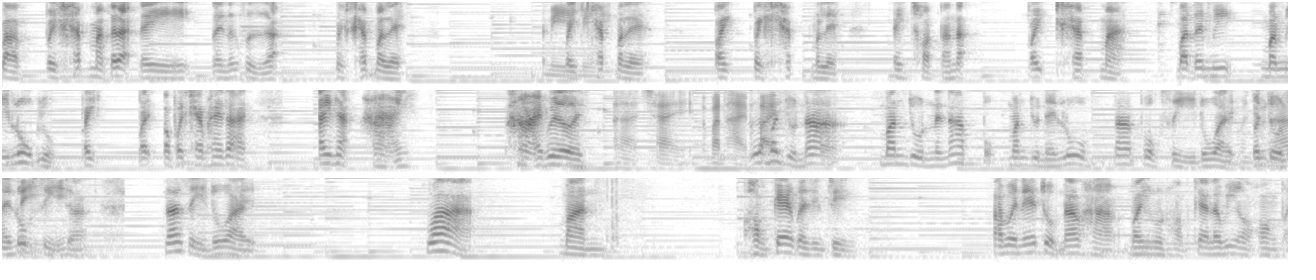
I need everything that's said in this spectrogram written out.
แบบไปแคปมาก็ได้ในในหนังสืออะไปแคปมาเลย มีไปแคปมาเลย ไปไปแคปมาเลย ไอช็อตนั้นอะไปแคปมา มันจะมีมันมีรูปอยู่ไปไปเอาไปแคปให้ได้ ไอเนี่ยหาย หายไปเลย อ่าใช่ มันหายไปแล้วมันอยู่หน้า มันอยู่ในหน้าปก มันอยู่ในรูปหน้าปกสีด้วย มันมันออยู่ยู่หในน้ารูปสีสีด้วยหน้าสีด้วย ว่ามันหอมแก้มกันจริง ๆ เอาไปเนี้จูบหน้าผากมายุนหอมแก้มแล้ววิ่งออกห้องไป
